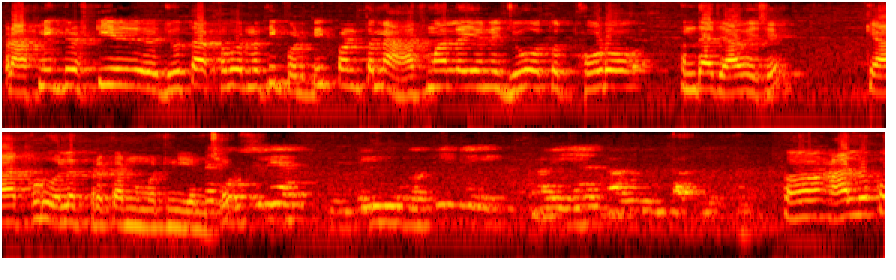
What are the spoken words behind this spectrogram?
પ્રાથમિક દ્રષ્ટિએ જોતા ખબર નથી પડતી પણ તમે હાથમાં લઈ અને જુઓ તો થોડો અંદાજ આવે છે. કે આ થોડું અલગ પ્રકારનું મટીરિયલ છે. આ લોકો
